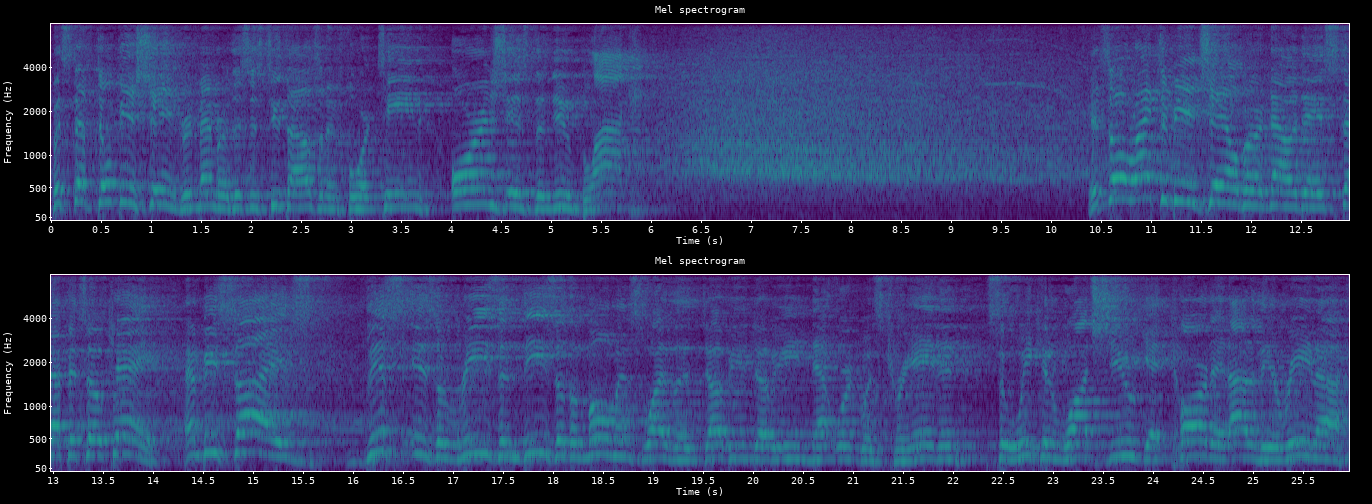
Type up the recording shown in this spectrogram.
But Steph, don't be ashamed. Remember, this is 2014. Orange is the new black. It's all right to be a jailbird nowadays, Steph. It's okay. And besides, this is a reason, these are the moments why the WWE Network was created, so we can watch you get carted out of the arena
